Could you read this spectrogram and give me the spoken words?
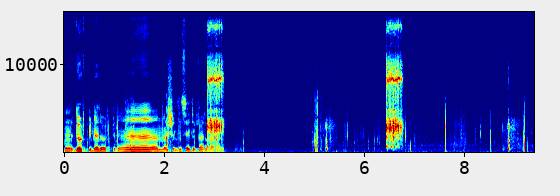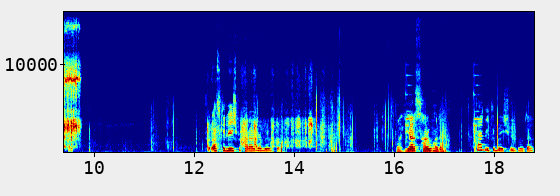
Ha, 4000'e 4000'e ha, anlaşıldı senin karnına. Şu askerliğe hiçbir para harcamıyorum. Bak yar Saruhan'a. Nerede 2500 burada?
